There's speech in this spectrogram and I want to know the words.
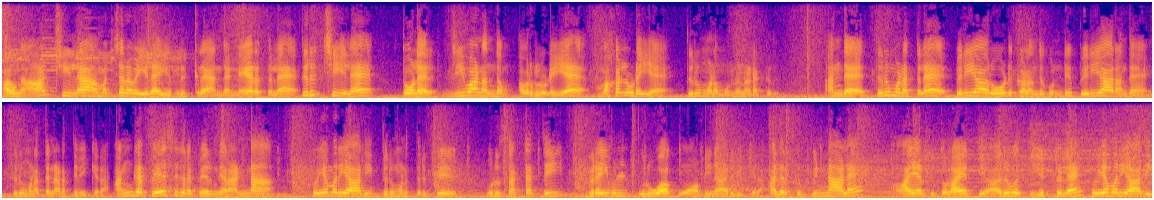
அவங்க ஆட்சியில அமைச்சரவையில இருக்கிற அந்த நேரத்துல திருச்சியில தோழர் ஜீவானந்தம் அவர்களுடைய மகளுடைய திருமணம் ஒன்று நடக்குது. அந்த திருமணத்துல பெரியாரோடு கலந்து கொண்டு பெரியார் அந்த திருமணத்தை நடத்தி வைக்கிறார். அங்க பேசுகிற பேருந்தர் அண்ணா சுயமரியாதை திருமணத்திற்கு ஒரு சட்டத்தை விரைவில் உருவாக்குவோம் அப்படின்னு அறிவிக்கிறார். அதற்கு பின்னால ஆயிரத்தி தொள்ளாயிரத்தி அறுபத்தி எட்டுல சுயமரியாதை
